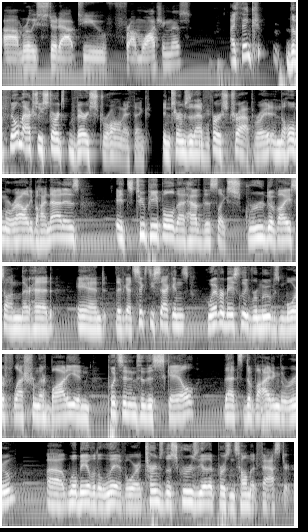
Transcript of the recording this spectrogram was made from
um, really stood out to you from watching this? I think the film actually starts very strong, I think, in terms of that Mhm. first trap, right? And the whole morality behind that is it's two people that have this like screw device on their head and they've got 60 seconds. Whoever basically removes more flesh from their body and puts it into this scale that's dividing the room uh, will be able to live, or it turns the screws of the other person's helmet faster.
